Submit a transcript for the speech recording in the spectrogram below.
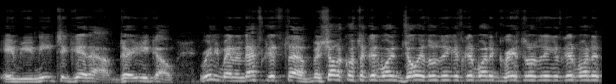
if you need to get out. There you go. Really, man, and that's good stuff. Michelle Acosta, good morning. Joey Rodriguez, good morning. Grace Rodriguez, good morning.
